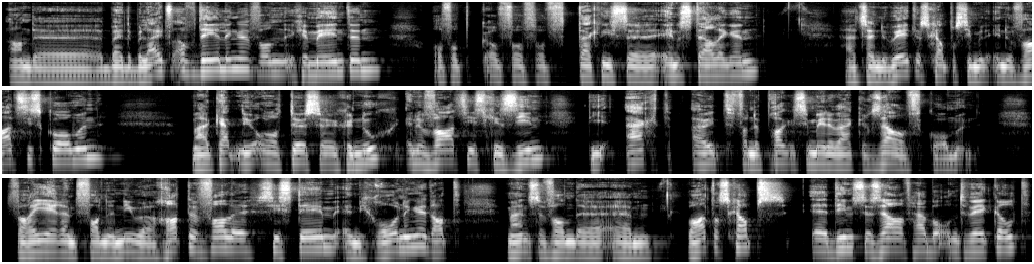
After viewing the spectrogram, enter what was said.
aan de, bij de beleidsafdelingen van gemeenten of op, of, of technische instellingen. Het zijn de wetenschappers die met innovaties komen. Maar ik heb nu ondertussen genoeg innovaties gezien die echt uit van de praktische medewerker zelf komen. Variërend van een nieuwe rattenvallensysteem in Groningen, dat mensen van de um, waterschapsdiensten zelf hebben ontwikkeld,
